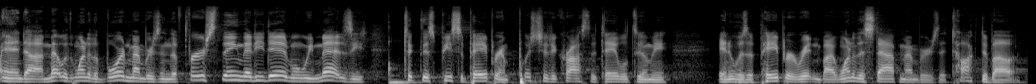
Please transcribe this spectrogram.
and uh, met with one of the board members. And the first thing that he did when we met is he took this piece of paper and pushed it across the table to me and it was a paper written by one of the staff members that talked about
